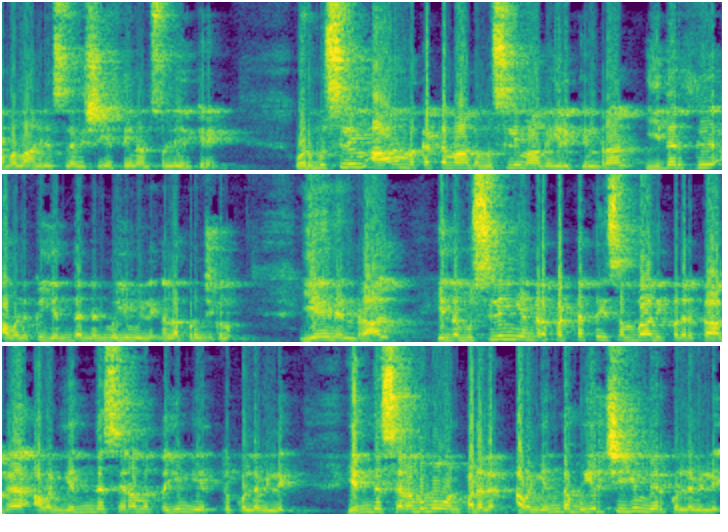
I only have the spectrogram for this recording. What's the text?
ரமலானில் சில விஷயத்தை நான் சொல்லி இருக்கிறேன் ஒரு முஸ்லிம் ஆரம்ப கட்டமாக முஸ்லிமாக இருக்கின்றான் இதற்கு அவனுக்கு எந்த நன்மையும் இல்லை. நல்லா புரிஞ்சுக்கணும். ஏனென்றால் இந்த முஸ்லிம் என்ற பட்டத்தை சம்பாதிப்பதற்காக அவன் எந்த சிரமத்தையும் ஏற்றுக்கொள்ளவில்லை. எந்த சிரமமும் அவன் படல. அவன் எந்த முயற்சியும் மேற்கொள்ளவில்லை.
